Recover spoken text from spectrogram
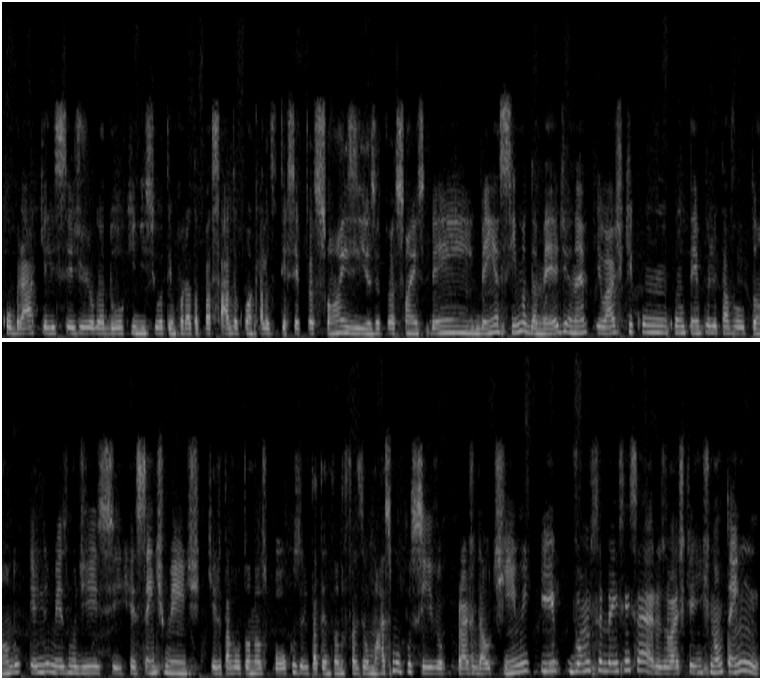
cobrar que ele seja o jogador que iniciou a temporada passada com aquelas interceptações e as atuações bem, bem acima da média, né? Eu acho que com, com o tempo ele tá voltando. Ele mesmo disse recentemente que ele tá voltando aos poucos, ele tá tentando fazer o máximo possível para ajudar o time. E vamos ser bem sinceros, eu acho que a gente não tem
